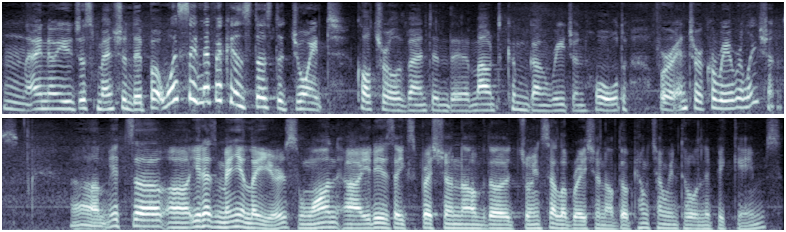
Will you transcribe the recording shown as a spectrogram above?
Hmm, I know you just mentioned it, but what significance does the joint cultural event in the Mount Kumgang region hold for inter-Korea relations? Um, it's, uh, uh, it has many layers. One, uh, it is an expression of the joint celebration of the Pyeongchang Winter Olympic Games.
